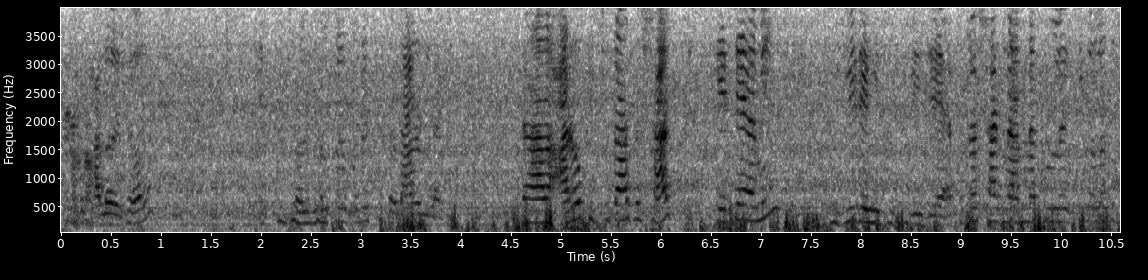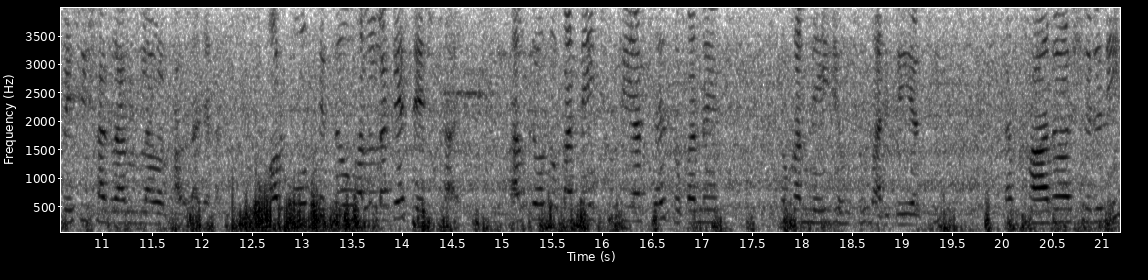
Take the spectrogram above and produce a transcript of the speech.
কিন্তু ভালো হয়েছে একটু ঝোল ঝোল করে করেছি, তো দারুণ লাগে। তা আরও কিছুটা আছে শাক, কেটে আমি ঢুকিয়ে রেখেছি ফ্রিজে এতটা শাক রান্না করলে কি বলো তো বেশি শাক রান্নলে আমার ভালো লাগে না। অল্প খেতেও ভালো লাগে টেস্ট হয়। কালকেও দোকান নেই, ছুটি আছে। দোকানে, দোকান নেই যেহেতু, বাড়িতেই আছি। তা খাওয়া দাওয়া সেরে নিই।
